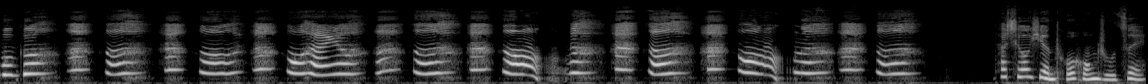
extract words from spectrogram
不够，啊啊！我还要，啊啊啊啊啊啊！眼酡红如醉，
